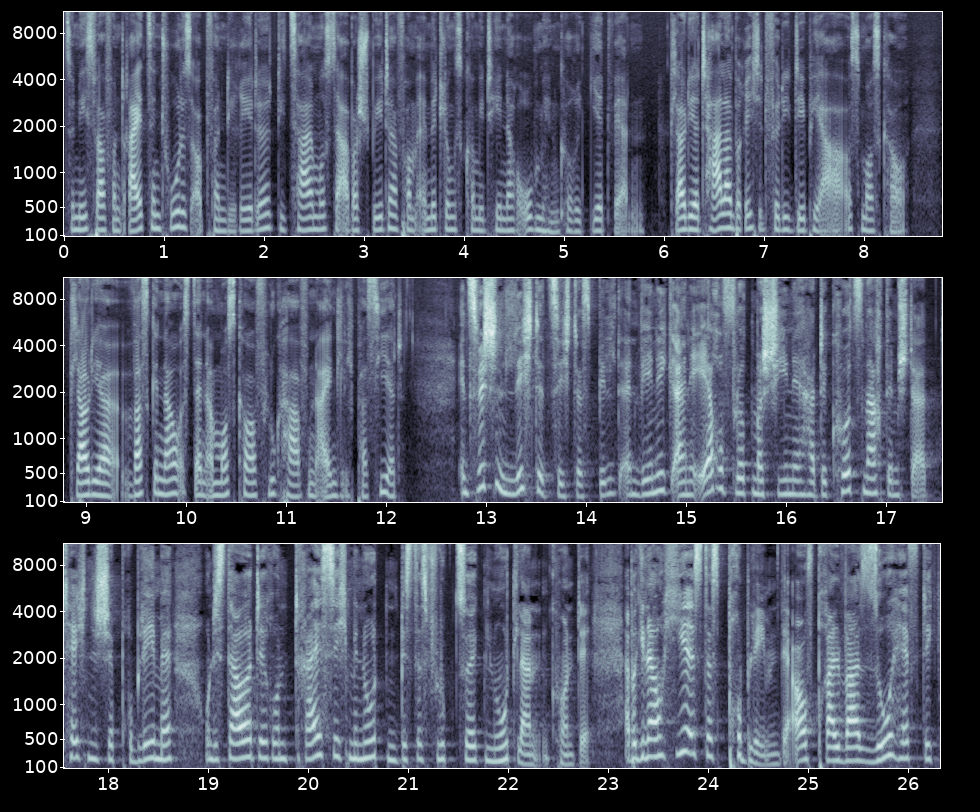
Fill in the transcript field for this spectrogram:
Zunächst war von 13 Todesopfern die Rede, die Zahl musste aber später vom Ermittlungskomitee nach oben hin korrigiert werden. Claudia Thaler berichtet für die dpa aus Moskau. Claudia, was genau ist denn am Moskauer Flughafen eigentlich passiert? Inzwischen lichtet sich das Bild ein wenig. Eine Aeroflot-Maschine hatte kurz nach dem Start technische Probleme und es dauerte rund 30 Minuten, bis das Flugzeug notlanden konnte. Aber genau hier ist das Problem. Der Aufprall war so heftig,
